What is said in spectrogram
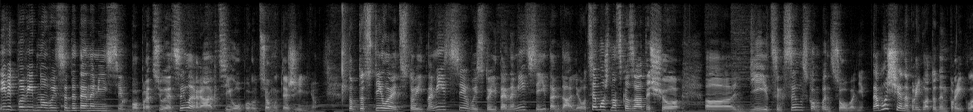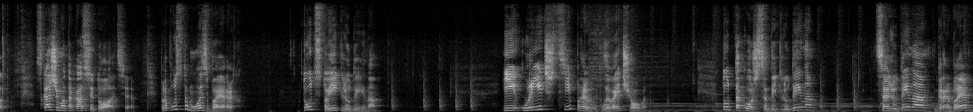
І відповідно ви сидите на місці, бо працює сила реакції опору цьому тяжінню. Тобто стілець стоїть на місці, ви стоїте на місці і так далі. Оце можна сказати, що е, дії цих сил скомпенсовані. Або ще, наприклад, один приклад. Скажімо, така ситуація. Припустимо, ось берег. Тут стоїть людина, і у річці пливе човен. Тут також сидить людина. Ця людина гребе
